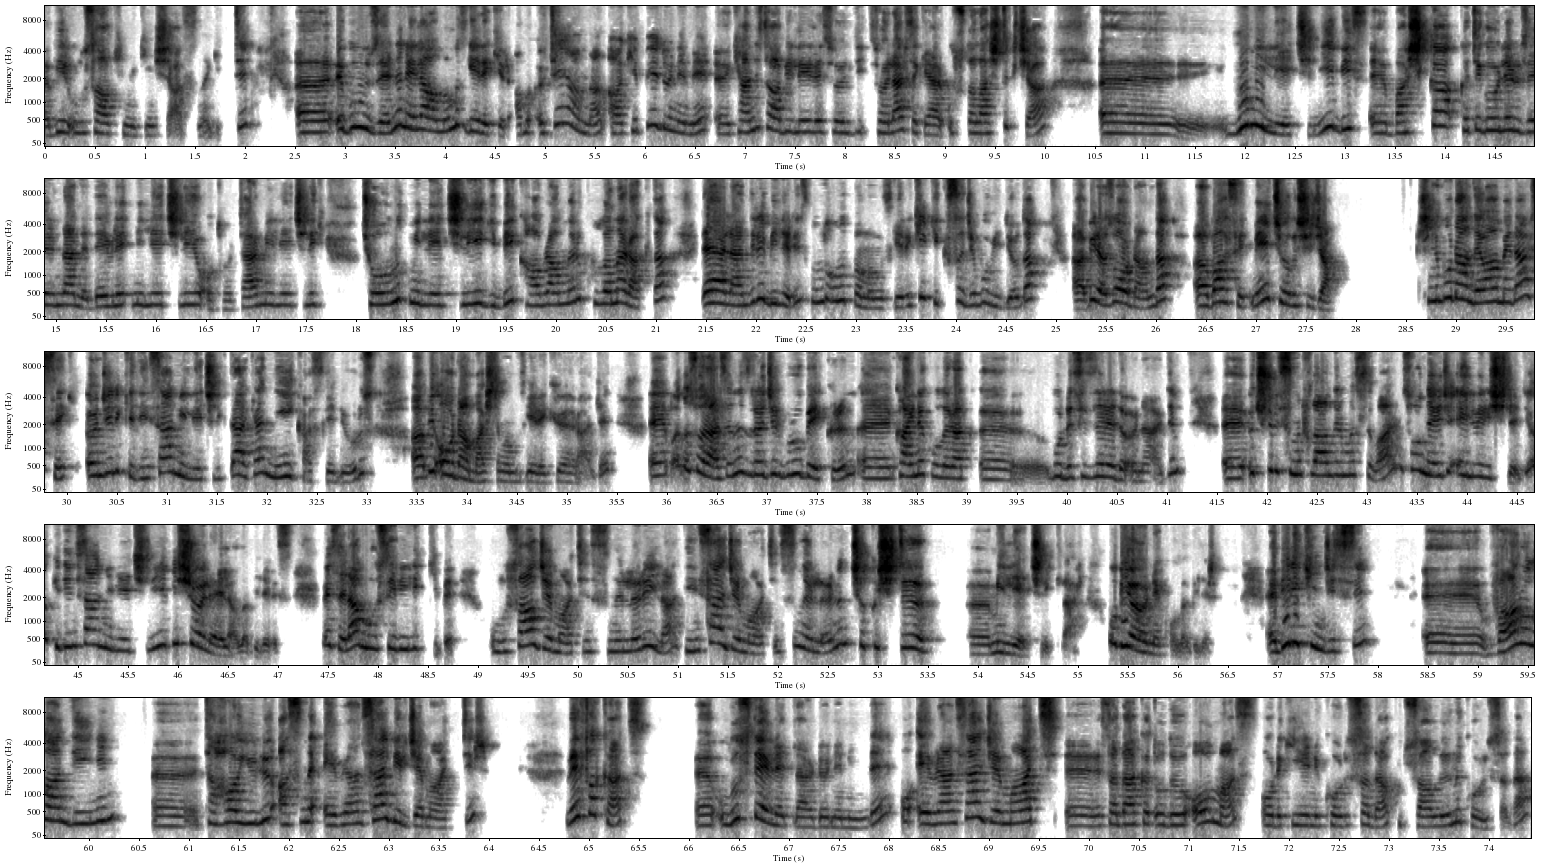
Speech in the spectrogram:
bir ulusal kimlik inşasına gitti. E, ve bunun üzerinden ele almamız gerekir. Ama öte yandan AKP dönemi e, kendi tabirleriyle söylersek eğer ustalaştıkça bu milliyetçiliği biz başka kategoriler üzerinden de devlet milliyetçiliği, otoriter milliyetçilik, çoğunluk milliyetçiliği gibi kavramları kullanarak da değerlendirebiliriz. Bunu da unutmamamız gerekir ki kısaca bu videoda biraz oradan da bahsetmeye çalışacağım. Şimdi buradan devam edersek öncelikle dinsel milliyetçilik derken neyi kastediyoruz? Bir oradan başlamamız gerekiyor herhalde. Bana sorarsanız Roger Brubaker'ın kaynak olarak burada sizlere de önerdim. Üçlü bir sınıflandırması var. Son derece elverişli. Diyor ki dinsel milliyetçiliği bir şöyle ele alabiliriz. Mesela Musevilik gibi ulusal cemaatin sınırlarıyla dinsel cemaatin sınırlarının çakıştığı milliyetçilikler. Bu bir örnek olabilir. Bir ikincisi e, var olan dinin e, tahayyülü aslında evrensel bir cemaattir. Ve fakat e, ulus devletler döneminde o evrensel cemaat e, sadakat odağı olmaz. Oradaki yerini korusa da, kutsallığını korusa da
